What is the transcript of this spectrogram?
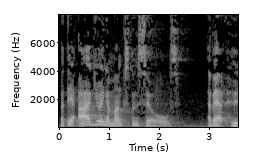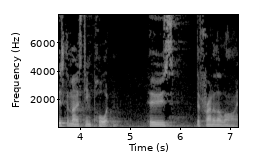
But they're arguing amongst themselves about who's the most important, who's the front of the line.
